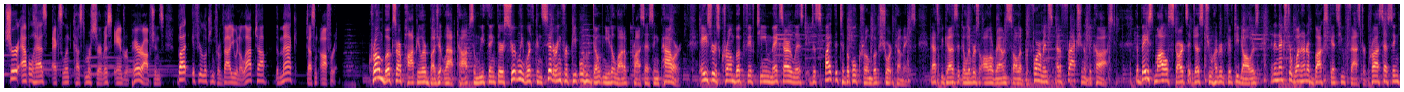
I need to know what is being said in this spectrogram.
Sure, Apple has excellent customer service and repair options, but if you're looking for value in a laptop, the Mac doesn't offer it. Chromebooks are popular budget laptops, and we think they're certainly worth considering for people who don't need a lot of processing power. Acer's Chromebook 15 makes our list despite the typical Chromebook shortcomings. That's because it delivers all-around solid performance at a fraction of the cost. The base model starts at just $250, and an extra 100 bucks gets you faster processing,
